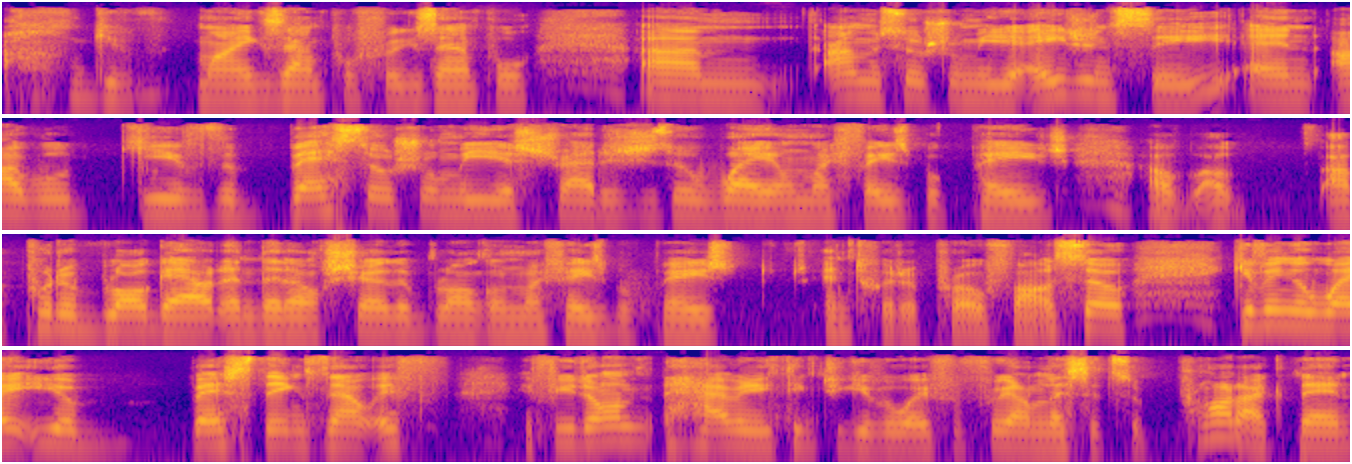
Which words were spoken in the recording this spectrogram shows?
I'll give my example, for example, um, I'm a social media agency and I will give the best social media strategies away on my Facebook page. I'll, I'll, I'll put a blog out and then I'll share the blog on my Facebook page and Twitter profile. So, giving away your best things now if if you don't have anything to give away for free unless it's a product then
